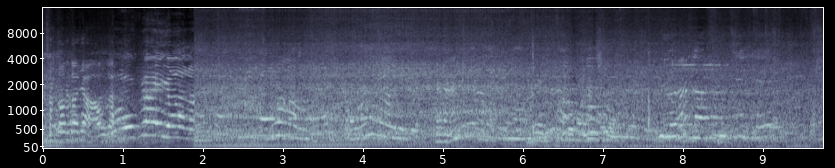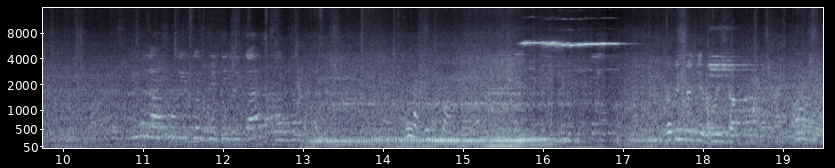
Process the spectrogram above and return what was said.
सरकार का जा होगा रविंद्र जी रविंद्र।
